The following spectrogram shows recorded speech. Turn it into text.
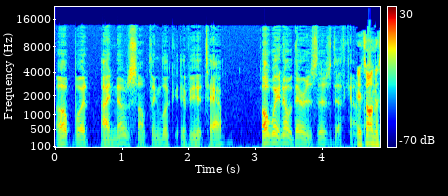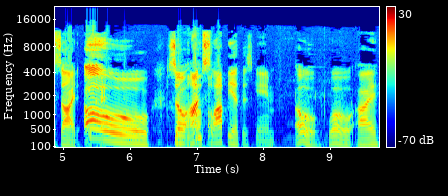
Oh, but I noticed something. Look, if you hit tab. Oh, wait, no. There it is. There's death counter. It's on the side. Oh, so I'm sloppy at this game. Oh, whoa, I,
